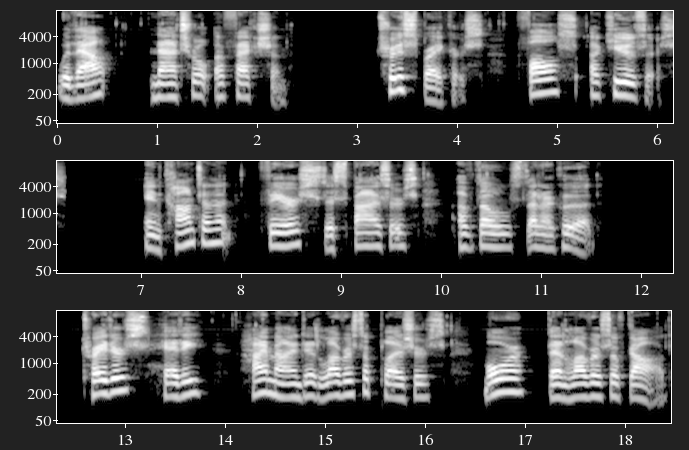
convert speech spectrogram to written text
without natural affection, truce breakers, false accusers, incontinent, fierce, despisers of those that are good, traitors, heady, high minded, lovers of pleasures, more than lovers of God,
